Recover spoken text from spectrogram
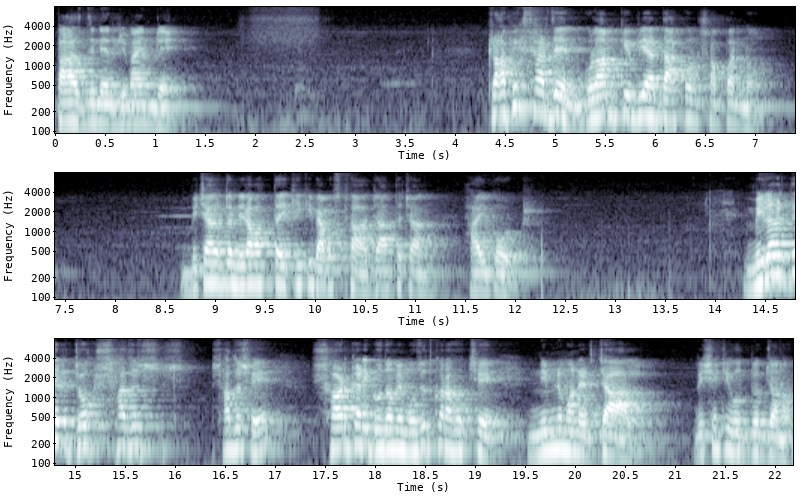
পাঁচ দিনের রিমাইন্ডে। ট্রাফিক সার্জেন্ট গোলাম কিবরিয়ার দাফন সম্পন্ন। বিচারকদের নিরাপত্তায় কি কি ব্যবস্থা জানতে চান হাইকোর্ট। মিলারদের যোগ সাজসে সরকারি গুদামে মজুত করা হচ্ছে নিম্নমানের চাল। বিষয়টি উদ্বেগজনক।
